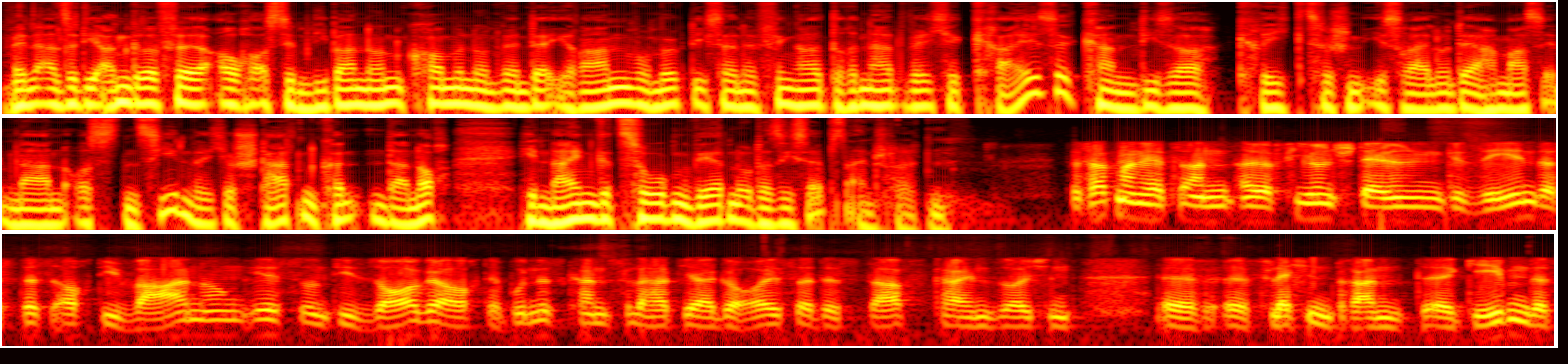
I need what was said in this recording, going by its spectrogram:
Wenn also die Angriffe auch aus dem Libanon kommen und wenn der Iran womöglich seine Finger drin hat, welche Kreise kann dieser Krieg zwischen Israel und der Hamas im Nahen Osten ziehen? Welche Staaten könnten da noch hineingezogen werden oder sich selbst einschalten? Das hat man jetzt an äh, vielen Stellen gesehen, dass das auch die Warnung ist und die Sorge. Auch der Bundeskanzler hat ja geäußert, es darf keinen solchen äh, äh, Flächenbrand äh, geben. Das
